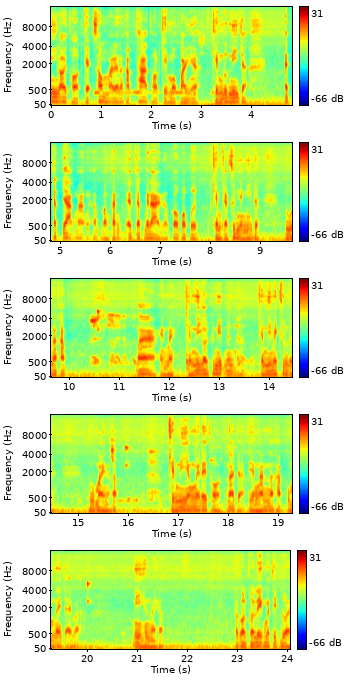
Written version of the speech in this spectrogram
มีรอยถอดแกะซ่อมมาแล้วนะครับ ถ้าถอดเข็มออกไปเนี่ย เข็มรุ่นนี้จะแอดจัดยากมากนะครับ บางท่านแอดจัดไม่ได้ แล้วก็พอเปิดเข็มจะขึ้นอย่างนี้เลย ดูนะครับมาเห็นไหมเข็มนี้ก็ขึ้นนิดนึงนะครับ เข็มนี้ไม่ขึ้นเลย ดูใหม่นะครับ เข็มนี้ยังไม่ได้ถอดน่าจะอย่างนั้นนะครับ ผมในใจว่า นี่เห็นไหมครับแล้วก็ตัวเลขไม่ติดด้วย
